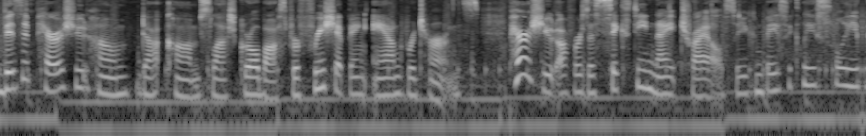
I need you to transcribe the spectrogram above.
visit parachutehome.com slash girlboss for free shipping and returns. Parachute offers a 60 night trial, so you can basically sleep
